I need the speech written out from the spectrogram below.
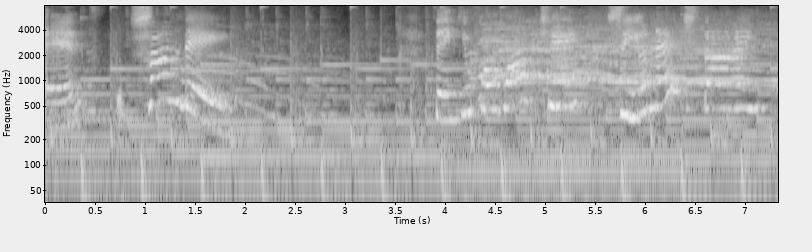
and Sunday. Thank you for watching. See you next time.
